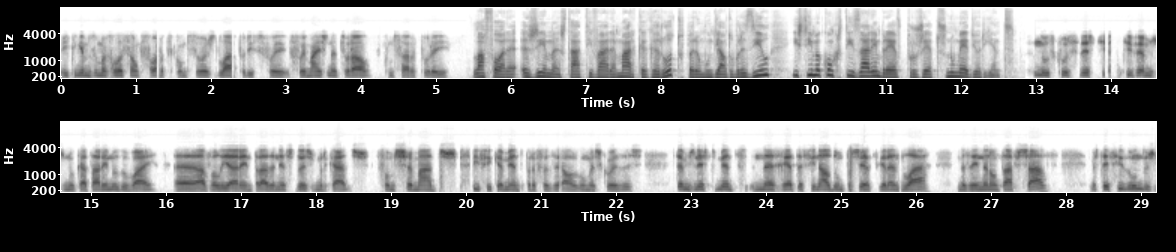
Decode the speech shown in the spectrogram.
E tínhamos uma relação forte com pessoas de lá, por isso foi, foi mais natural começar por aí. Lá fora, a Gema está a ativar a marca Garoto para o Mundial do Brasil e estima concretizar em breve projetos no Médio Oriente. No curso deste ano tivemos no Qatar e no Dubai a avaliar a entrada nesses dois mercados. Fomos chamados especificamente para fazer algumas coisas Estamos neste momento na reta final de um projeto grande lá, mas ainda não está fechado. Mas tem sido um dos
